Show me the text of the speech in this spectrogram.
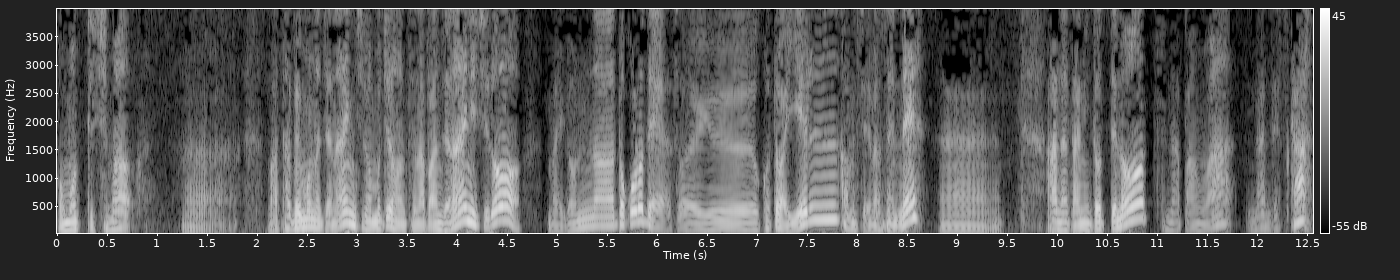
思ってしまう。まあ食べ物じゃないにしろ、もちろんツナパンじゃないにしろ、まあいろんなところでそういうことは言えるかもしれませんね。あなたにとってのツナパンは何ですか？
